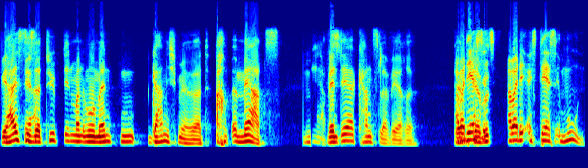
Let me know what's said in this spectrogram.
Wie heißt Ja. dieser Typ, den man im Moment gar nicht mehr hört? Ach, äh, Merz. März. Wenn der Kanzler wäre. aber der, ist wird- jetzt, aber der ist, der ist immun.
